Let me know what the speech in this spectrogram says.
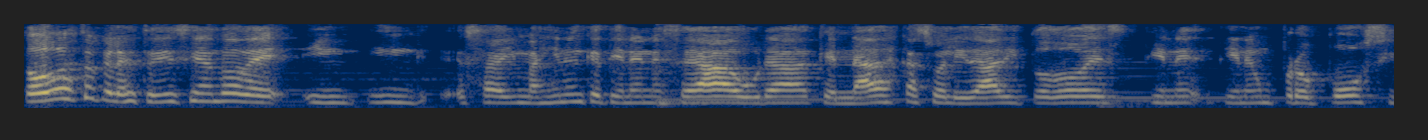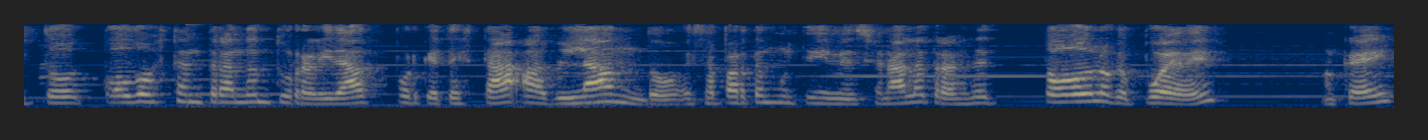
todo esto que les estoy diciendo de, o sea, imaginen que tienen ese aura, que nada es casualidad y todo es, tiene, tiene un propósito, todo está entrando en tu realidad porque te está hablando esa parte multidimensional a través de todo lo que puede, ¿ok?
